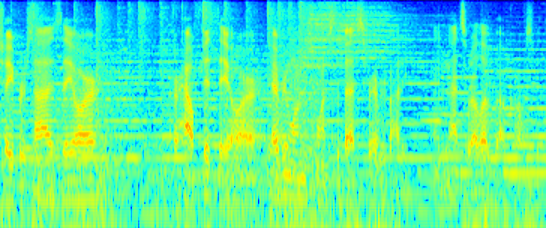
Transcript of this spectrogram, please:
shape or size they are, or how fit they are. Everyone just wants the best for everybody, and that's what I love about CrossFit.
